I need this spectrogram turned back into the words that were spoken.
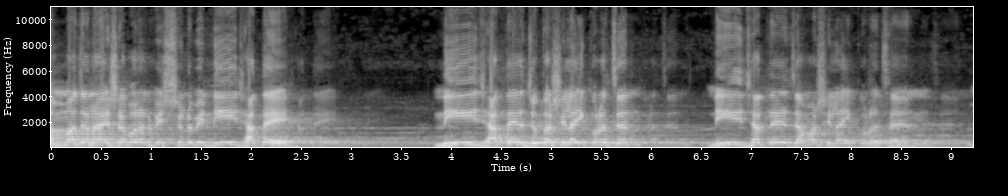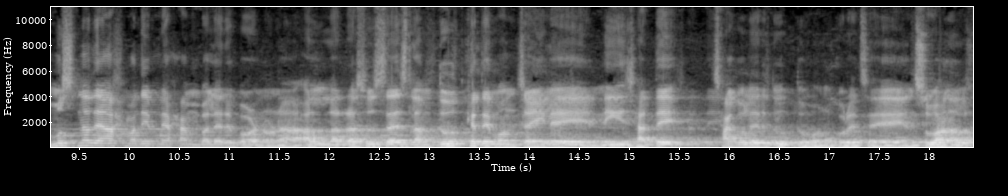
আম্মা জানা এসে বলেন, বিশ্বনবী নিজ হাতে নিজ হাতে জুতা সেলাই করেছেন, নিজ হাতে জামা সেলাই করেছেন। মুসনাদে আহমদ ইবনে হাম্বলের বর্ণনা, আল্লাহর রাসূল সাল্লাল্লাহু আলাইহি দুধ খেতে মন চাইলে নিজ হাতে ছাগলের দুধ দহন করেছেন। সুবহানাল্লাহ।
